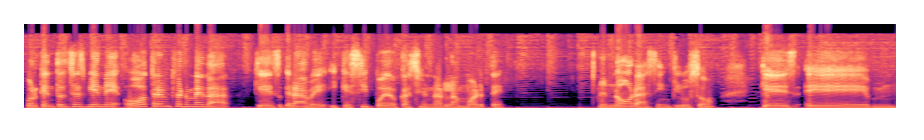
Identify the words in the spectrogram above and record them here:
porque entonces viene otra enfermedad que es grave y que sí puede ocasionar la muerte, en horas incluso, que es... Eh,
